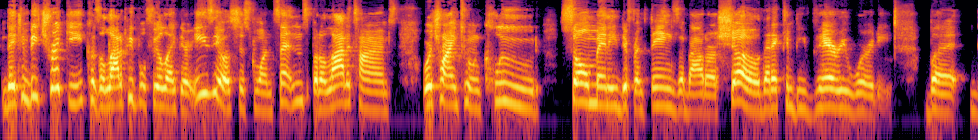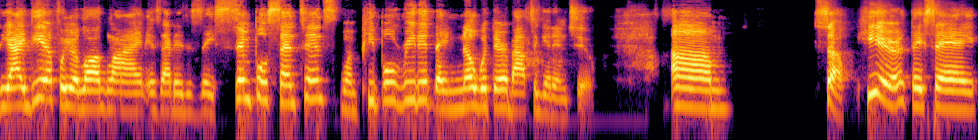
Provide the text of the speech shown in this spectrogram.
And they can be tricky because a lot of people feel like they're easy or it's just one sentence, but a lot of times we're trying to include so many different things about our show that it can be very wordy. But the idea for your log line is that it is a simple sentence. When people read it, they know what they're about to get into. Um, so here they say,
